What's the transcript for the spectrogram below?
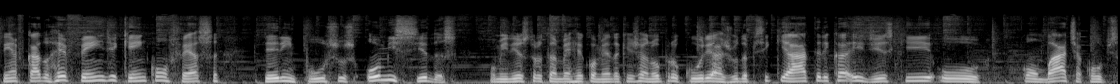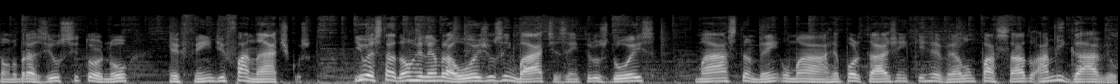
tenha ficado refém de quem confessa ter impulsos homicidas. O ministro também recomenda que Janot procure ajuda psiquiátrica e diz que o combate à corrupção no Brasil se tornou refém de fanáticos. E o Estadão relembra hoje os embates entre os dois, mas também uma reportagem que revela um passado amigável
